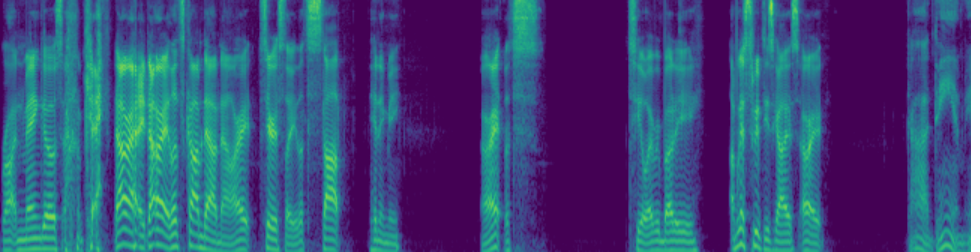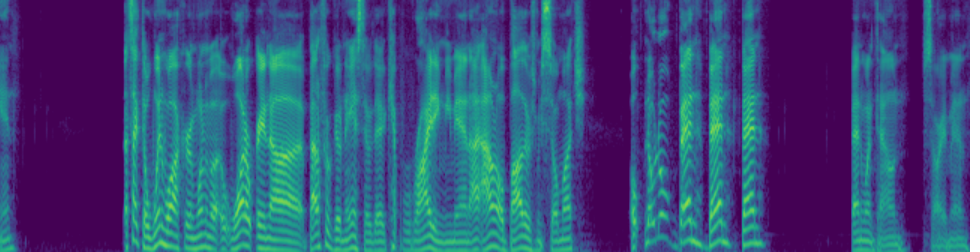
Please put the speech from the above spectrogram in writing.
Rotten mangoes. Okay. All right. All right. Let's calm down now. All right. Seriously. Let's stop hitting me. All right. Let's Let's heal everybody. I'm gonna sweep these guys. All right. God damn, man. That's like the Windwalker in one of the water in uh Battlefield Grenades though. They kept riding me, man. I, I don't know. It bothers me so much. Oh no no Ben Ben Ben. Ben went down. Sorry, man.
